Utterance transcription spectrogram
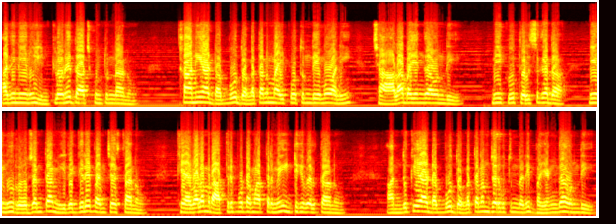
అది నేను ఇంట్లోనే దాచుకుంటున్నాను. కానీ ఆ డబ్బు దొంగతనం అయిపోతుందేమో అని చాలా భయంగా ఉంది. మీకు తెలుసు కదా నేను రోజంతా మీ దగ్గరే పనిచేస్తాను. కేవలం రాత్రిపూట మాత్రమే ఇంటికి వెళ్తాను. అందుకే ఆ డబ్బు దొంగతనం జరుగుతుందని భయంగా ఉంది.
